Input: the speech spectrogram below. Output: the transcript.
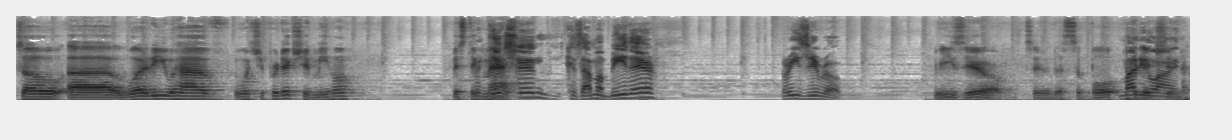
So, uh, what do you have? What's your prediction, Mijo? Mystic Prediction, because I'm gonna be there. 3-0. 3-0. So that's a bold Money prediction. line.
